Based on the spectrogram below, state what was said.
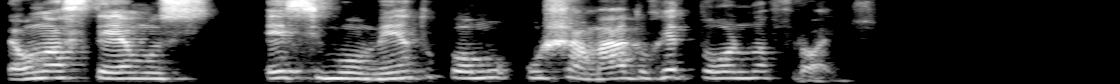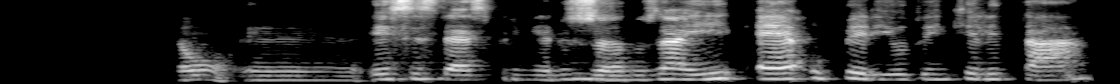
Então, nós temos esse momento como o chamado retorno a Freud. Então, é, esses dez primeiros anos aí é o período em que ele está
